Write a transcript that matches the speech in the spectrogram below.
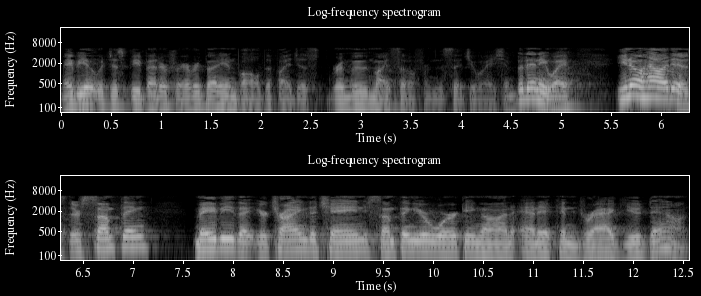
Maybe it would just be better for everybody involved if I just removed myself from the situation. But anyway, you know how it is. There's something maybe that you're trying to change, something you're working on, and it can drag you down.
